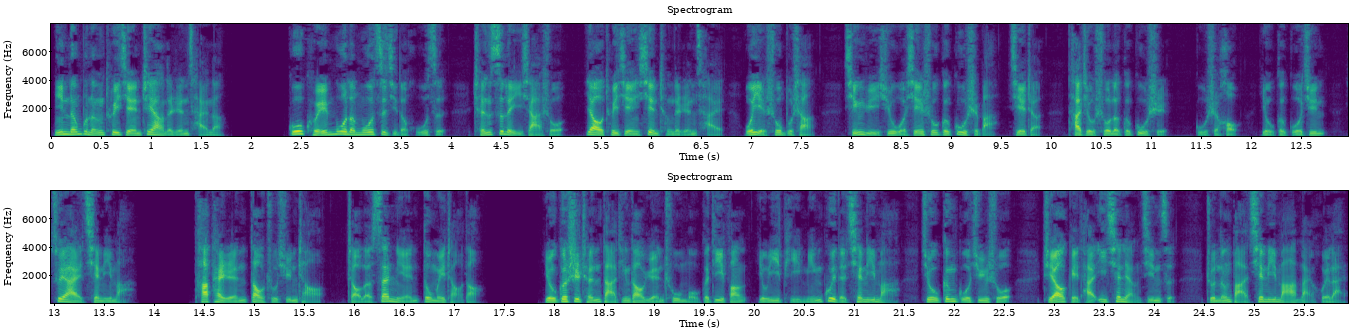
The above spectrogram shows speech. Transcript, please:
您能不能推荐这样的人才呢？”郭奎摸了摸自己的胡子，沉思了一下，说：“要推荐现成的人才，我也说不上，请允许我先说个故事吧。”接着他就说了个故事：古时候有个国君，最爱千里马，他派人到处寻找，找了三年都没找到。有个侍臣打听到远处某个地方有一匹名贵的千里马，就跟国君说：“只要给他一千两金子，准能把千里马买回来。”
